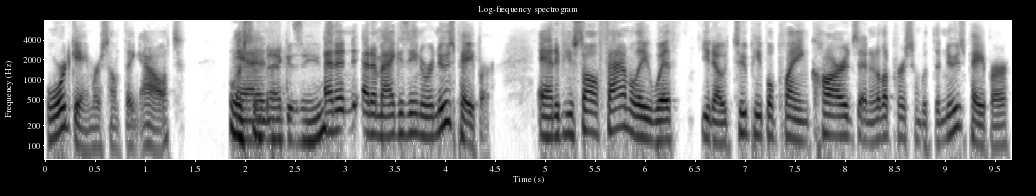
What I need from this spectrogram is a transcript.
board game or something out Or some And- magazines. and a, and a magazine or a newspaper. And if you saw a family with you know two people playing cards and another person with the newspaper,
